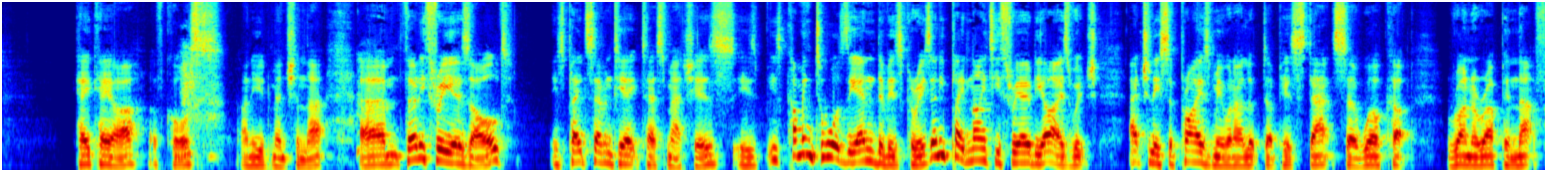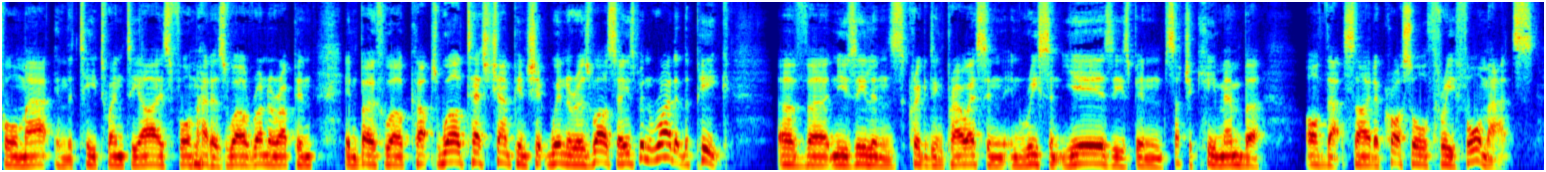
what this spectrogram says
KKR, of course. I knew you'd mention that. Um, 33 years old. He's played 78 Test matches. He's he's coming towards the end of his career. He's only played 93 ODIs, which actually surprised me when I looked up his stats. World Cup runner-up in that format, in the T20Is format as well, runner-up in in both World Cups, World Test Championship winner as well. So he's been right at the peak of uh, New Zealand's cricketing prowess in, in recent years. He's been such a key member of that side across all three formats.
